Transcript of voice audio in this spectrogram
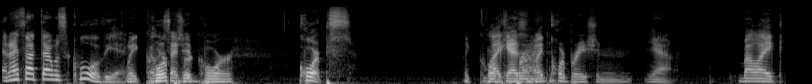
and I thought that was a cool OVA. Wait, corpse or core? corpse, Like corpse like as in like corporation. Yeah, but like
